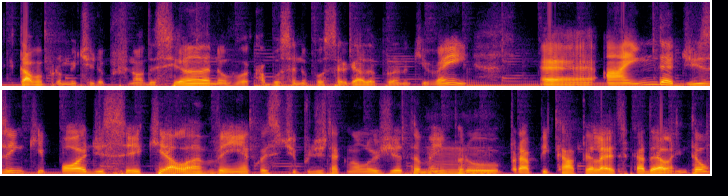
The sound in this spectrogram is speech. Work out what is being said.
que estava prometida para o final desse ano, acabou sendo postergada para o ano que vem. É, ainda dizem que pode ser que ela venha com esse tipo de tecnologia também hum. para a picape elétrica dela. Então,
